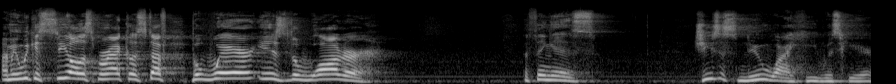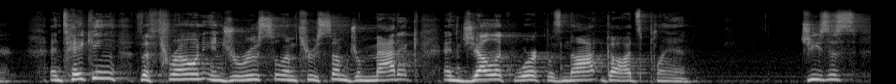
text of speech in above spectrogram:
I mean, we can see all this miraculous stuff, but where is the water? The thing is, Jesus knew why he was here. And taking the throne in Jerusalem through some dramatic angelic work was not God's plan. Jesus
